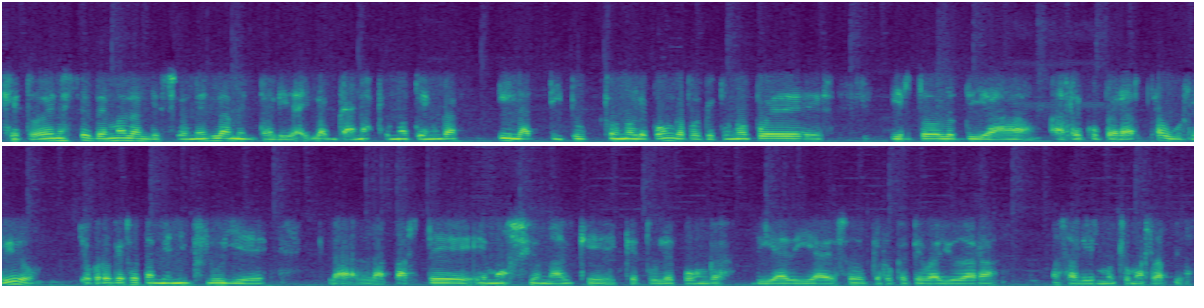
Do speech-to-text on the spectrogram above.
que todo en este tema las lesiones, la mentalidad y las ganas que uno tenga y la actitud que uno le ponga, porque tú no puedes ir todos los días a, recuperarte aburrido. Yo creo que eso también influye la, la parte emocional que, que, tú le pongas día a día. Eso creo que te va a ayudar a, a salir mucho más rápido.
